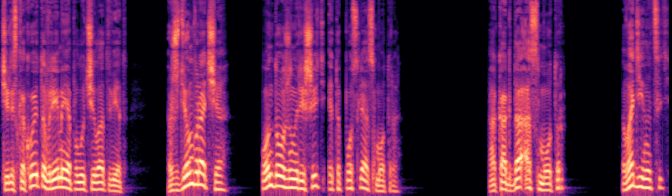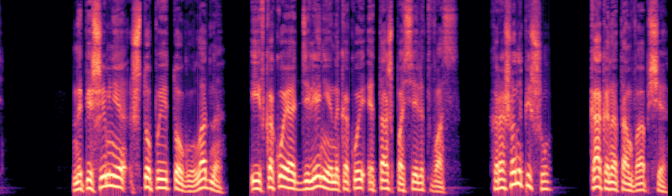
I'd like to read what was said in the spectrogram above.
Через какое-то время я получил ответ. «Ждем врача. Он должен решить это после осмотра». «А когда осмотр?» «В одиннадцать». «Напиши мне, что по итогу, ладно? И в какое отделение, на какой этаж поселят вас». «Хорошо, напишу». «Как она там вообще?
